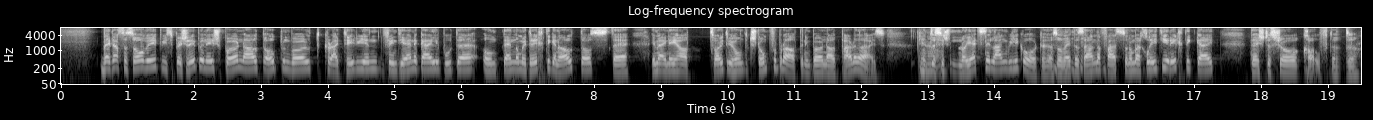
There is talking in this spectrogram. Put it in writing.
Wenn das so wird, wie es beschrieben ist, Burnout, Open World, Criterion, finde ich eh eine geile Bude und dann noch mit richtigen Autos, dann, ich meine, ich habe 200, 300 Stunden verbraten im Burnout Paradise. Genau. Und das ist noch jetzt nicht langweilig geworden. Also wenn das NFS so noch ein bisschen in die Richtung geht, dann ist das schon gekauft. Also.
